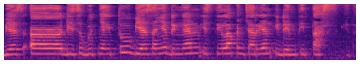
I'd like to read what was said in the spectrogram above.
biasa eh, disebutnya itu biasanya dengan istilah pencarian identitas gitu.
